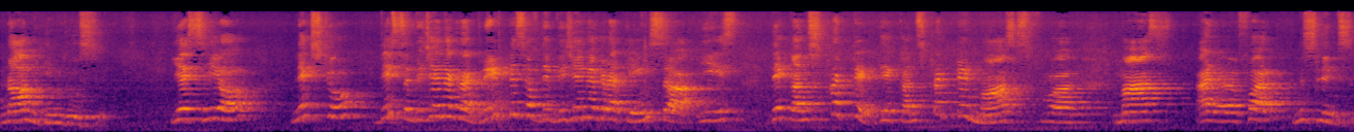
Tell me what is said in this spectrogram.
non-Hindus. Yes, here next to this Vijayanagara, greatness of the Vijayanagara kings uh, is they constructed they constructed mosques for mosques uh, for Muslims.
